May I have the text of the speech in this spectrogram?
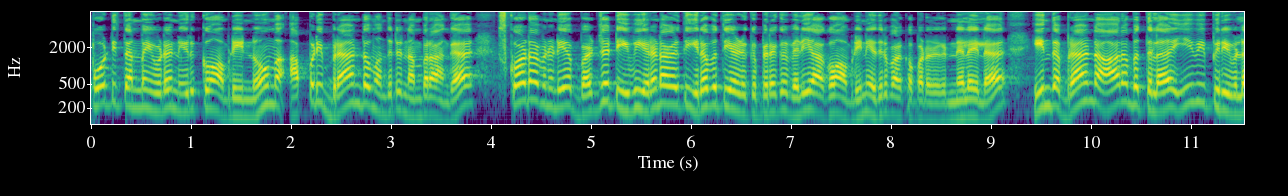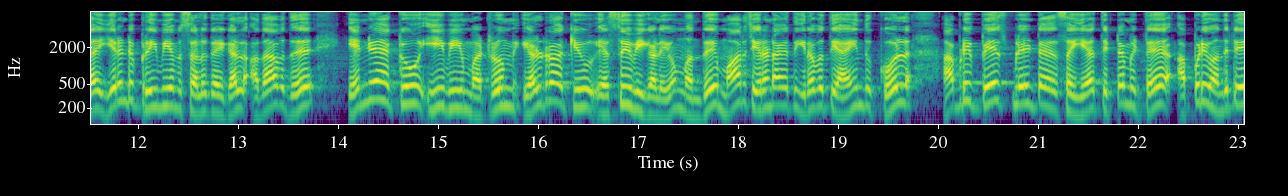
போட்டித்தன்மையுடன் இருக்கும் அப்படின்னும் அப்படி பிராண்டும் வந்துட்டு நம்புகிறாங்க ஸ்கோடாவினுடைய பட்ஜெட் இவி இரண்டாயிரத்தி இருபத்தி ஏழுக்கு பிறகு வெளியாகும் அப்படின்னு எதிர்பார்க்கப்படுற நிலையில் இந்த பிராண்ட் ஆரம்பத்தில் இவி பிரிவில் இரண்டு பிரீமியம் சலுகைகள் அதாவது என்யூ இவி மற்றும் எல்ட்ரா கியூ எஸ்யூவிகளையும் வந்து மார்ச் இரண்டாயிரத்தி இருபத்தி ஐந்துக்குள் அப்படி பேஸ் பிளேட் செய்ய திட்டமிட்டு அப்படி வந்துட்டு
